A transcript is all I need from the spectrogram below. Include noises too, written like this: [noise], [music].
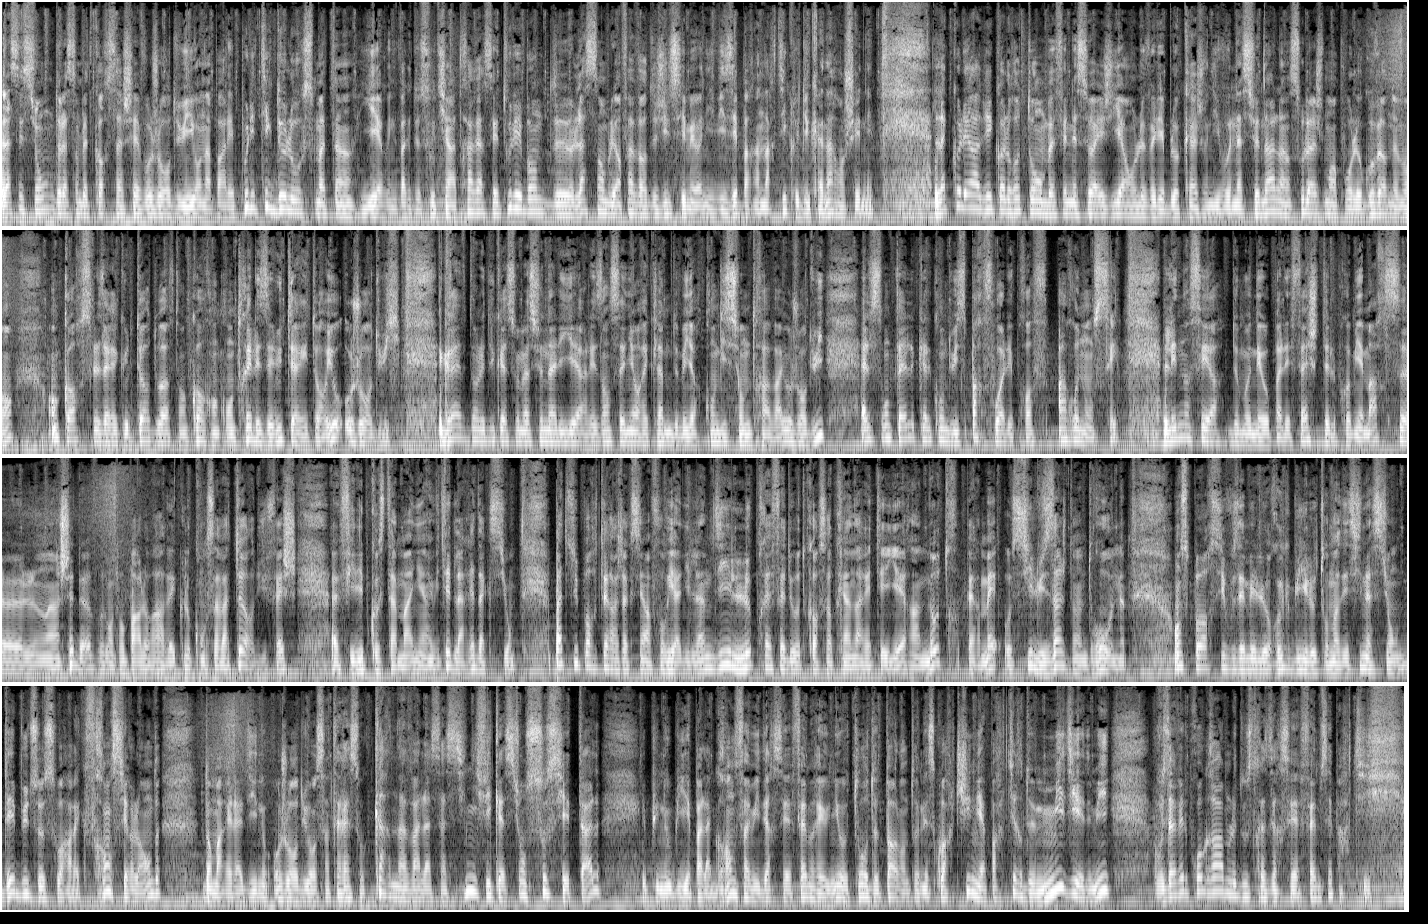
La session de l'Assemblée de Corse s'achève aujourd'hui. On a parlé politique de l'eau ce matin. Hier, une vague de soutien a traversé tous les bancs de l'Assemblée en faveur de Gilles Siméoni, visé par un article du Canard enchaîné. La colère agricole retombe. FNSEA et JA ont levé les blocages au niveau national. Un soulagement pour le gouvernement. En Corse, les agriculteurs doivent encore rencontrer les élus territoriaux aujourd'hui. Grève dans l'éducation nationale hier. Les enseignants réclament de meilleures conditions de travail. Aujourd'hui, elles sont telles qu'elles conduisent parfois les profs à renoncer. Les nymphéas de monnaie au Palais Fèche dès le 1er mars. Euh, un chef-d'œuvre dont on parlera avec le conservateur du FECH, euh, Philippe Costamagne, invité de la rédaction. Pas de supporters ajaxien à Fouriani lundi. Le préfet de Haute-Corse a pris un arrêté hier. Un autre permet aussi l'usage d'un drone. En sport, si vous aimez le rugby, le tournoi Destination débute ce soir avec France-Irlande. Dans Maréladine, aujourd'hui, on s'intéresse au carnaval, à sa signification sociétale. Et puis n'oubliez pas la grande famille d'RCFM réunie autour de Paul Antoine Squarcini à partir de midi et demi. Vous avez le programme, le 12-13 RCFM, c'est parti.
